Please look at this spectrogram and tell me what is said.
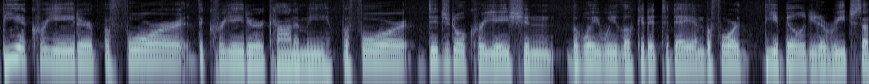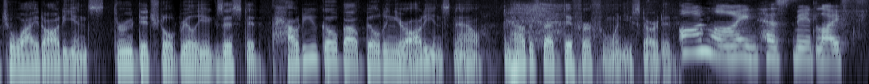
be a creator before the creator economy, before digital creation, the way we look at it today, and before the ability to reach such a wide audience through digital really existed. How do you go about building your audience now? And how does that differ from when you started? Online has made life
